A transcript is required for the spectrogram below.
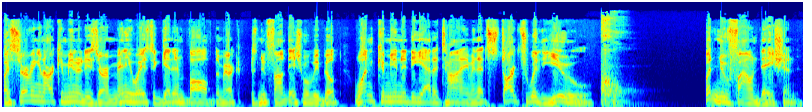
By serving in our communities, there are many ways to get involved. America's new foundation will be built one community at a time, and it starts with you. What new foundation?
